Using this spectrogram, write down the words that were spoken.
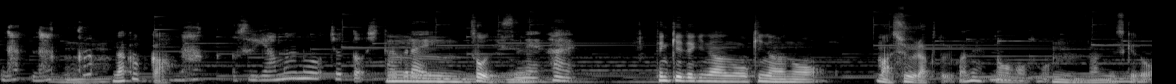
言って。な、中、中か。な、そう山のちょっと下ぐらいうんそうでですすね。ね。はい。典型的なあの沖縄の、まあ集落というかね。ううん、なんですけど。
